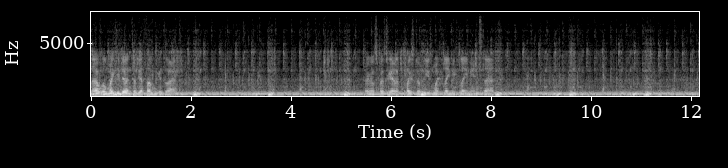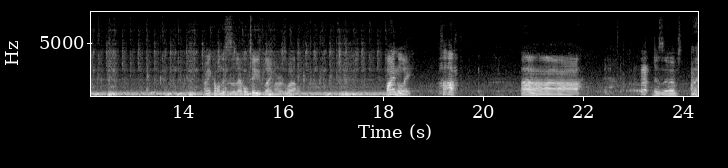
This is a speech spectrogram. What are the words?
No, we'll make you do it until your thumb gives out. Maybe I'm supposed to get up close to him and use my flamey flamey instead. I mean, come on, this is a level 2 flamer as well. Finally! Ha! Ah! That deserves a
